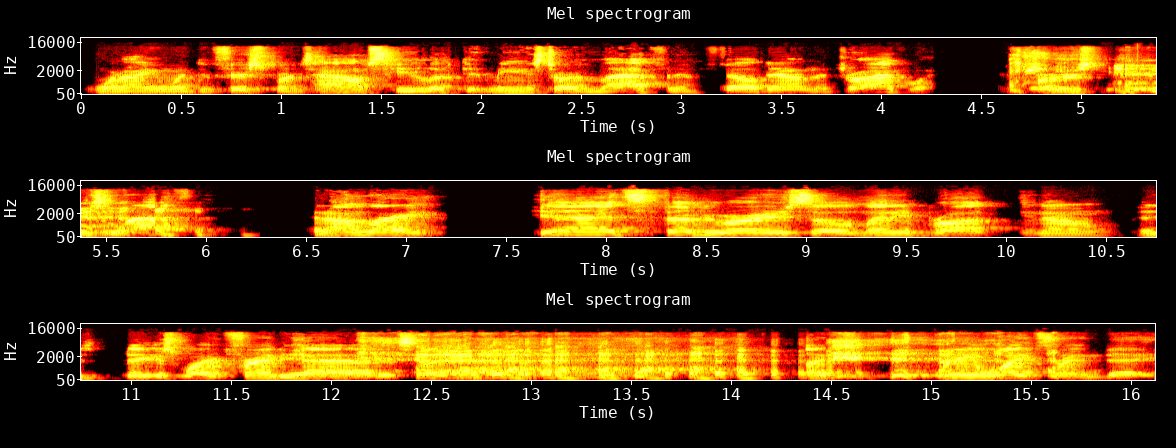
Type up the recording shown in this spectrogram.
When I went to Fishburne's house, he looked at me and started laughing and fell down the driveway. At first, he's laughing. And I'm like, yeah, it's February, so Lenny brought, you know, his biggest white friend he had. It's like, like bring a white friend day,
